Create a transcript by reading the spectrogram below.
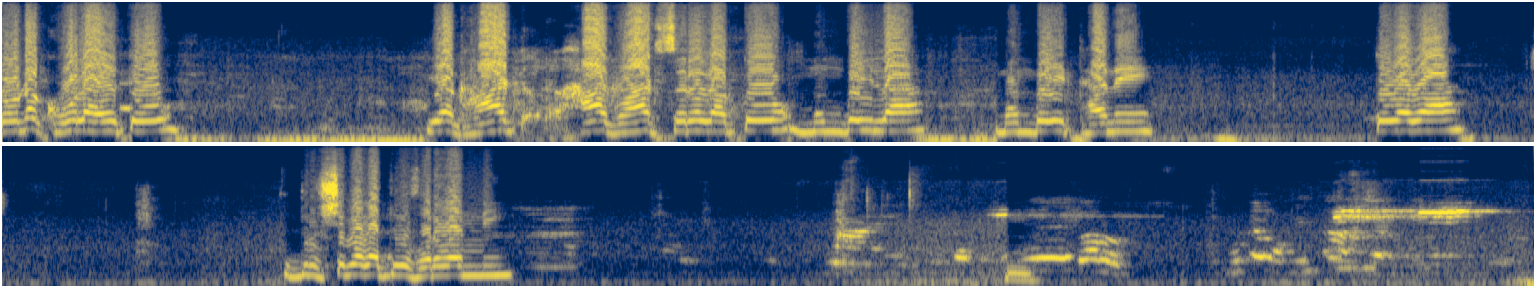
एवढा खोल आहे तो. या घाट हा घाट सरळ जातो मुंबईला. मुंबई ठाणे. तो बघा. दृश्य बघा ते सर्वांनी. पद्धतीनं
